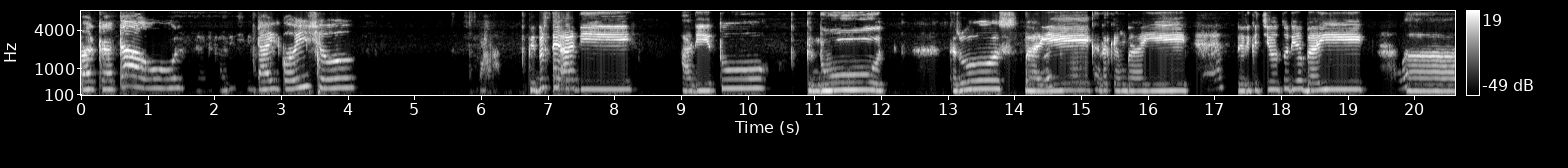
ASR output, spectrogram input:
Apa tak tahun? Dari koisu. Happy birthday Adi. Adi itu gendut. Terus baik, anak yang baik. Dari kecil tuh dia baik. Eh,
